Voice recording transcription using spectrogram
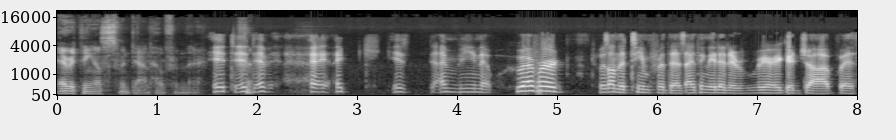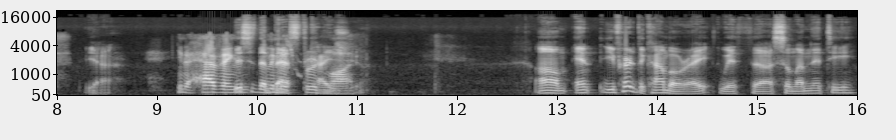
everything else went downhill from there. It, it, it, I, I, it, I mean, whoever was on the team for this, I think they did a very good job with, Yeah, you know, having this is the best kaiju. Um, and you've heard the combo right with uh, Solemnity.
